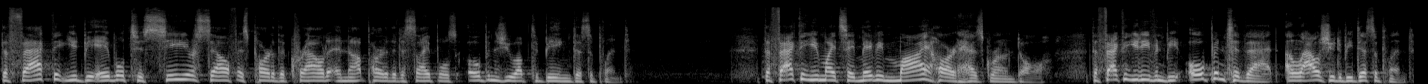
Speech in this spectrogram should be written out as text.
The fact that you'd be able to see yourself as part of the crowd and not part of the disciples opens you up to being disciplined. The fact that you might say, maybe my heart has grown dull, the fact that you'd even be open to that allows you to be disciplined.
